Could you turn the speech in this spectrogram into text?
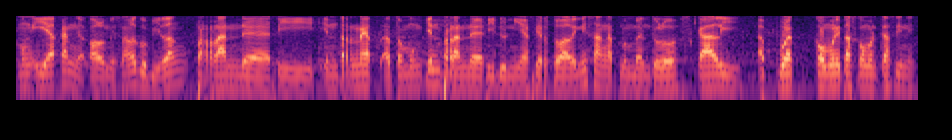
mengiyakan nggak kalau misalnya gue bilang peran dari internet atau mungkin peran dari dunia virtual ini sangat membantu lo sekali buat komunitas-komunitas ini.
